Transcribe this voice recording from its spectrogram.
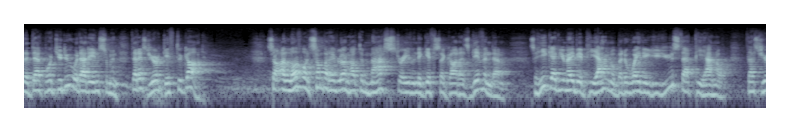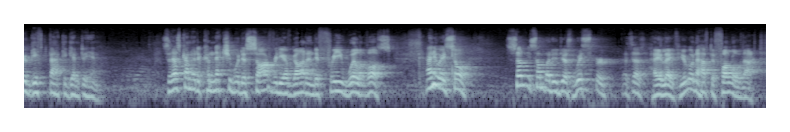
that, that what you do with that instrument, that is your gift to God. So I love when somebody learned how to master even the gifts that God has given them. So he gave you maybe a piano, but the way that you use that piano, that's your gift back again to him. So that's kind of the connection with the sovereignty of God and the free will of us. Anyway, so Suddenly somebody just whispered and says, Hey, Leif, you're going to have to follow that.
